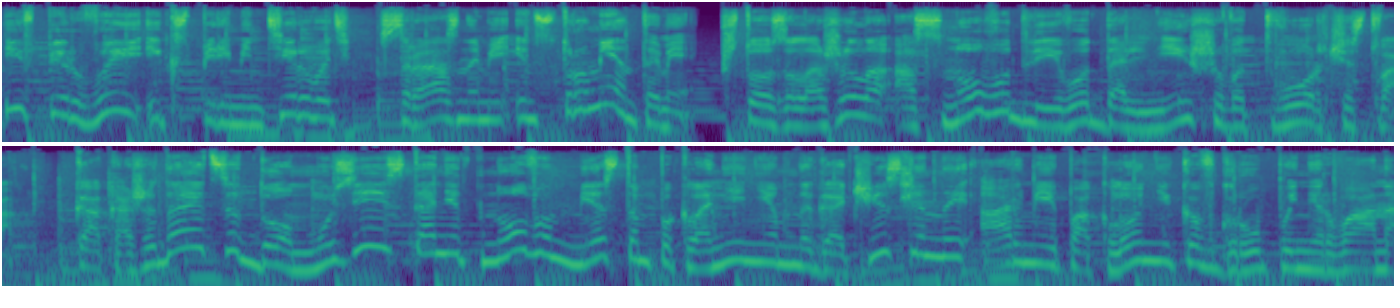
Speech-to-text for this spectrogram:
и впервые экспериментировать с разными инструментами – что заложило основу для его дальнейшего творчества. Как ожидается, дом-музей станет новым местом поклонения многочисленной армии поклонников группы «Нирвана».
